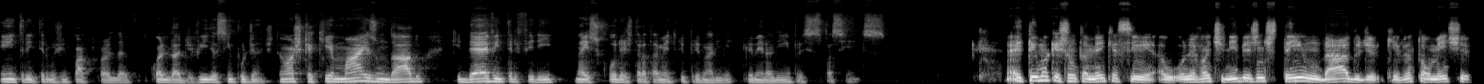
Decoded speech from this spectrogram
entra em termos de impacto qualidade, qualidade de vida e assim por diante. Então, acho que aqui é mais um dado que deve interferir na escolha de tratamento de primeira primeira linha para esses pacientes. É, e tem uma questão também que, assim, o Levantinib, a gente tem um dado de que, eventualmente,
